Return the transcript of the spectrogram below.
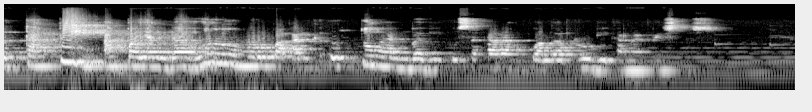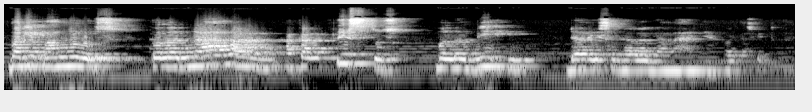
tetapi apa yang dahulu merupakan keuntungan bagiku sekarang kuanggap rugi karena Kristus. Bagi Paulus, pengenalan akan Kristus melebihi dari segala-galanya. Bagi kasih Tuhan.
